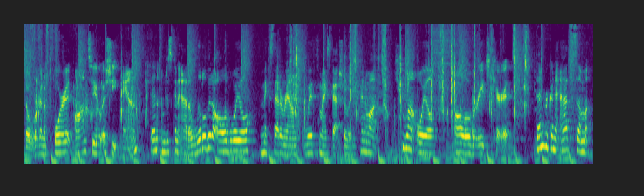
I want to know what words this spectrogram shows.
So we're gonna pour it onto a sheet pan. Then I'm just gonna add a little bit of olive oil, mix that around with my spatula. You kind of want, you want oil all over each carrot. Then we're gonna add some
